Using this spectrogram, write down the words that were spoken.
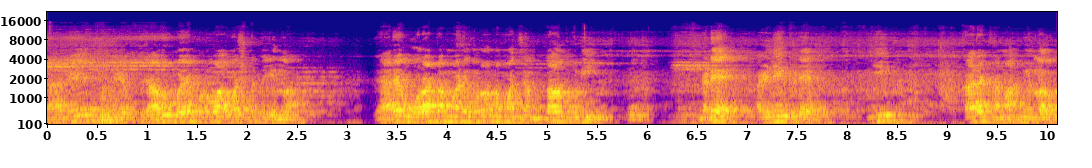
ಯಾರೇ ಯಾರೂ ಭಯಪಡುವ ಅವಶ್ಯಕತೆ ಇಲ್ಲ. ಯಾರೇ ಹೋರಾಟ ಮಾಡಿದರೂ ನಮ್ಮ ಜನತಾ ಧ್ವನಿ ನಡೆ, ಹಳ್ಳಿ ಕಡೆ ಈ ಕಾರ್ಯಕ್ರಮ ನಿಲ್ಲಲ್ಲ.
